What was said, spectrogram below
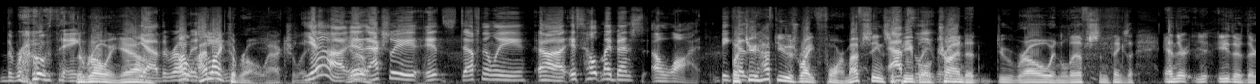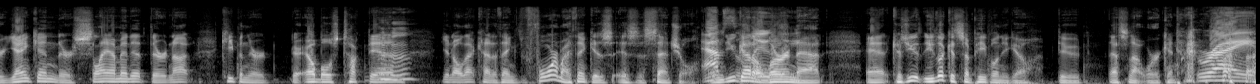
the row thing. The rowing. Yeah. Yeah, the row I, I like the row actually. Yeah, it actually it's definitely uh, it's helped my bench a lot because But you have to use right form. I've seen some people trying to do row and lifts and things, like- and they're either they're yanking, they're slamming it, they're not keeping their, their elbows tucked in, you know that kind of thing. Form, I think, is is essential, and you got to learn that. And because you you look at some people and you go, dude, that's not working. right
